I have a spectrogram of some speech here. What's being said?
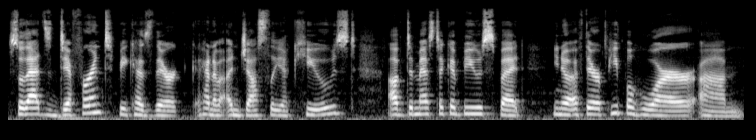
So that's different because they're kind of unjustly accused of domestic abuse. But you know, if there are people who are, um,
